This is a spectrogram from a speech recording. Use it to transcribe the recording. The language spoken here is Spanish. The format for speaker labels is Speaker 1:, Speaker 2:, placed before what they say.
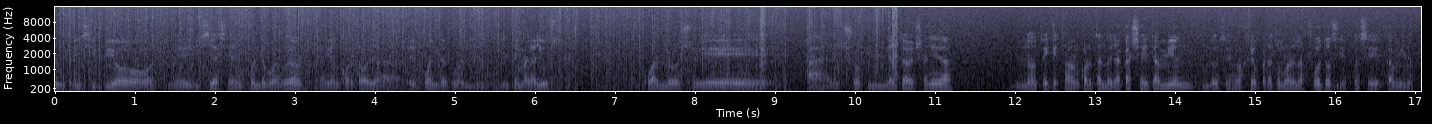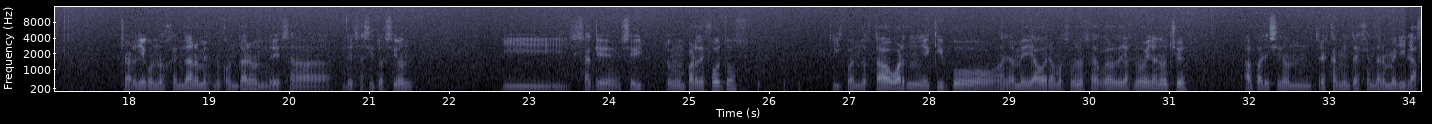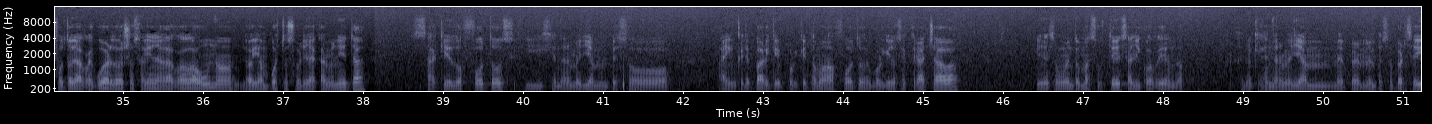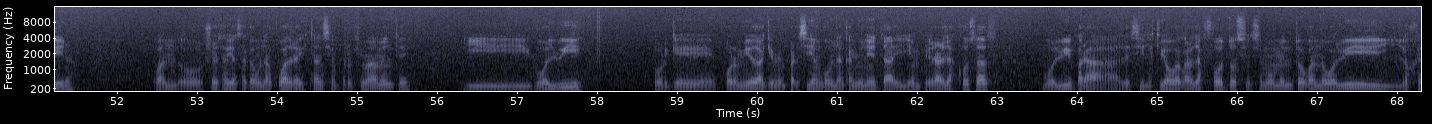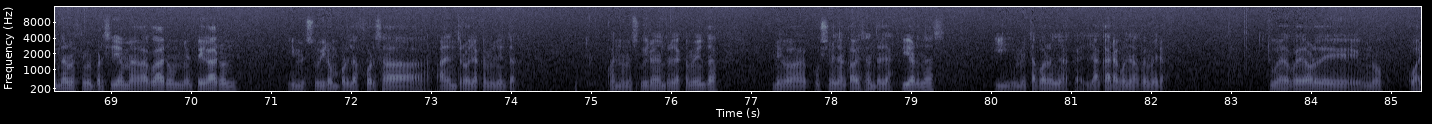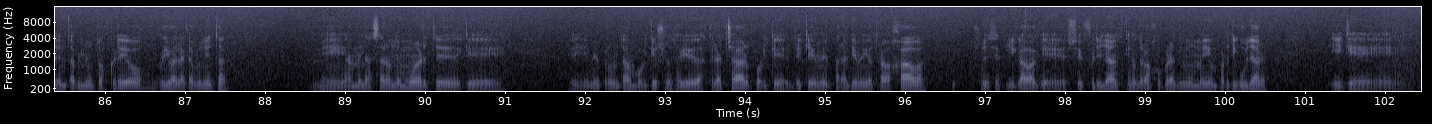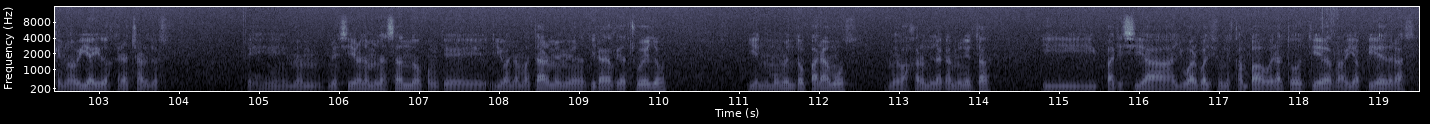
Speaker 1: principio me dirigí hacia el puente Pueyrredón, que habían cortado ya el puente por el, tema de la luz. Cuando llegué al shopping de Alta Avellaneda, noté que estaban cortando la calle ahí también, entonces bajé para tomar unas fotos y después seguir camino. Charlé con los gendarmes, me contaron de esa, de esa situación y saqué, tomé un par de fotos y cuando estaba guardando el equipo a la media hora más o menos alrededor de las 9 de la noche aparecieron tres camionetas de gendarmería. La foto la recuerdo, ellos habían agarrado a uno, lo habían puesto sobre la camioneta, saqué dos fotos y gendarmería me empezó a increpar que por qué tomaba fotos, de por qué los escrachaba y en ese momento me asusté, salí corriendo. A lo que gendarmería me, me empezó a perseguir cuando yo les había sacado una cuadra de distancia aproximadamente y volví porque por miedo a que me persigan con una camioneta y empeorar las cosas, volví para decirles que iba a guardar las fotos en ese momento cuando volví los gendarmes que me perseguían me agarraron, me pegaron y me subieron por la fuerza adentro de la camioneta. Cuando me subieron dentro de la camioneta me pusieron la cabeza entre las piernas y me taparon la, la cara con la remera. Tuve alrededor de unos 40 minutos creo arriba de la camioneta. Me amenazaron de muerte, de que eh, me preguntaban por qué yo los había ido a escrachar, por qué, de qué me, para qué medio trabajaba. Yo les explicaba que soy freelance, que no trabajo para ningún medio en particular y que, no había ido a escracharlos. Eh, me, me, siguieron amenazando con que iban a matarme, me iban a tirar al riachuelo y en un momento paramos, me bajaron de la camioneta y parecía, el lugar parecía un descampado, era todo tierra, había piedras,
